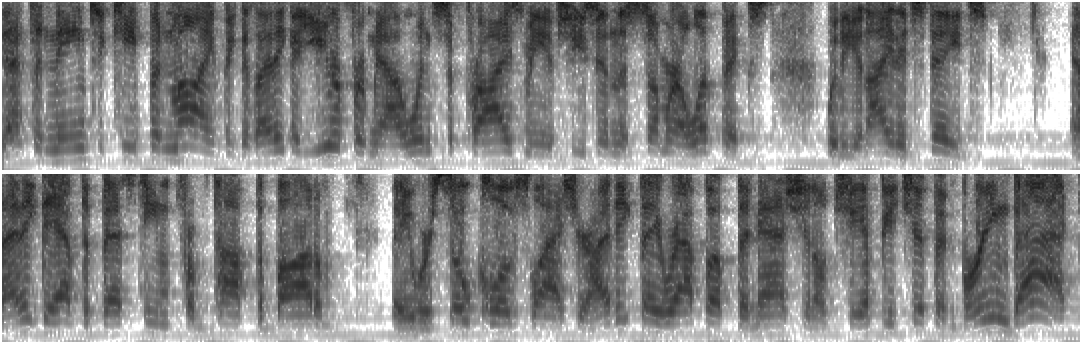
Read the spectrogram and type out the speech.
that's a name to keep in mind because I think a year from now, it wouldn't surprise me if she's in the Summer Olympics with the United States. And I think they have the best team from top to bottom. They were so close last year. I think they wrap up the national championship and bring back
